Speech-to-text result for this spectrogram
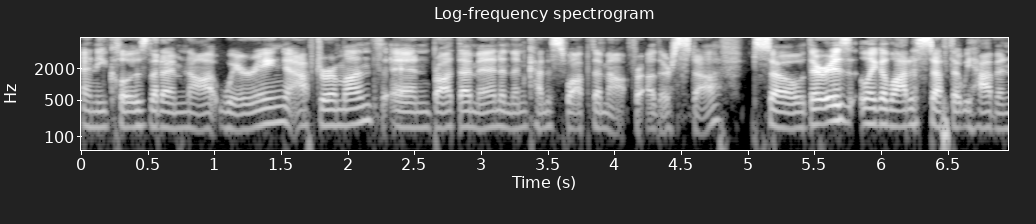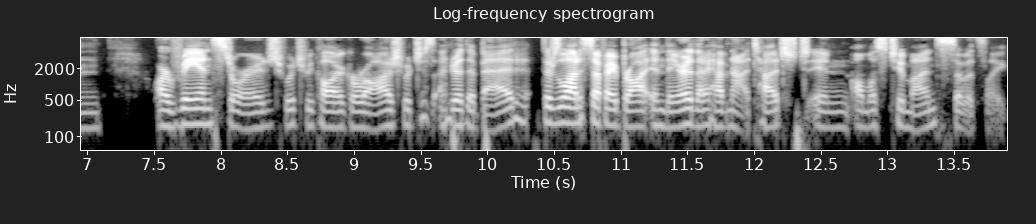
any clothes that I'm not wearing after a month and brought them in and then kind of swapped them out for other stuff. So there is like a lot of stuff that we have in our van storage, which we call our garage, which is under the bed. There's a lot of stuff I brought in there that I have not touched in almost two months. So it's like,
